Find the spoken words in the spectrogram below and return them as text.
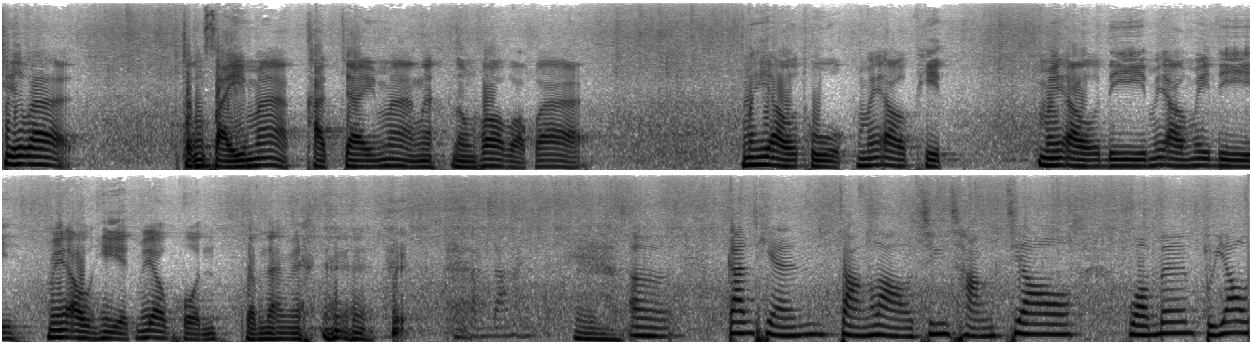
คิดว่าสงสัยมากขัดใจมากนะหลวงพ่อบอกว่า ไม่เอาถูก ไม่เอาผิด ไม่เอาดี ไม่เอาไม่ดี ไม่เอาเหตุ ไม่เอาผลจำได้ไหม 呃，甘田长老经常教 我们不要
